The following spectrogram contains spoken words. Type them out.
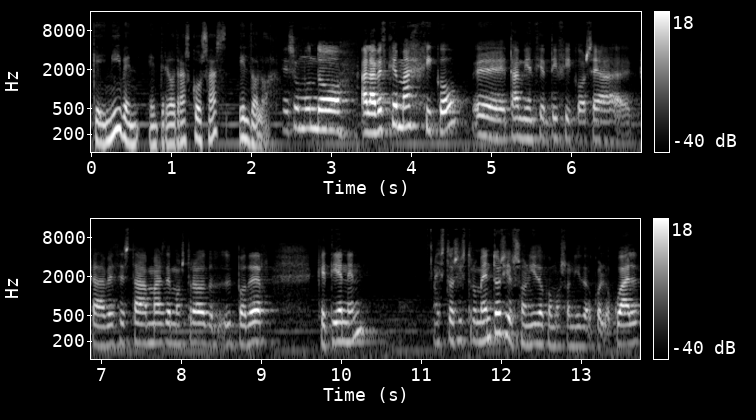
que inhiben, entre otras cosas, el dolor. Es un mundo a la vez que mágico, eh, también científico. O sea, cada vez está más demostrado el poder que tienen estos instrumentos y el sonido como sonido, con lo cual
